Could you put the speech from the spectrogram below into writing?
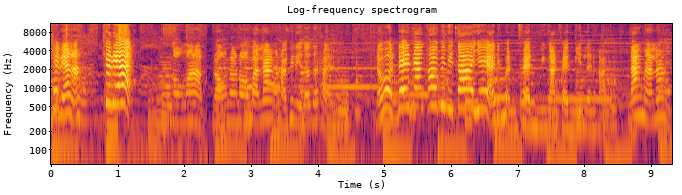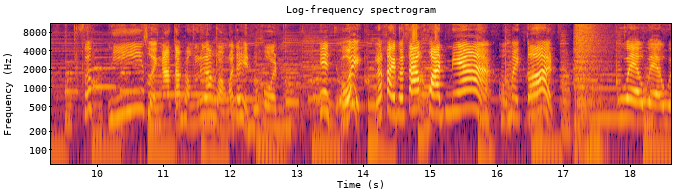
แค่เนี้ยนะ แค่เนี้ยงงมาก น้องน้องมานั่งนะคะ พี่ลิต้าจะถ่ายรูป แล้วบอกได้นั่งข้างพี่ลิต้าเย่อันนี้เหมือนแฟนมีงานแฟนมิตเลยนะคะ นั่งนะนั่งปึ๊บนี่สวยงามตามท้องเรื่องหวังว่าจะเห็นทุกคน เห็นโอ้ยแล้วใครมาสร้างควันเนี่ย โอ้ my god แววแววแว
